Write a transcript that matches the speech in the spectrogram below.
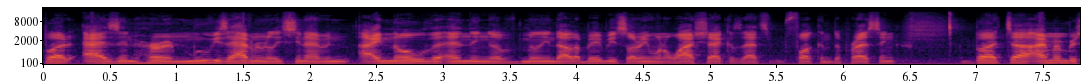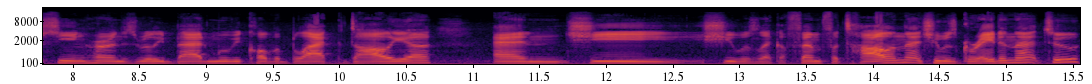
but as in her in movies, I haven't really seen. I haven't. I know the ending of Million Dollar Baby, so I don't even want to watch that because that's fucking depressing. But uh, I remember seeing her in this really bad movie called The Black Dahlia, and she she was like a femme fatale in that. She was great in that too.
